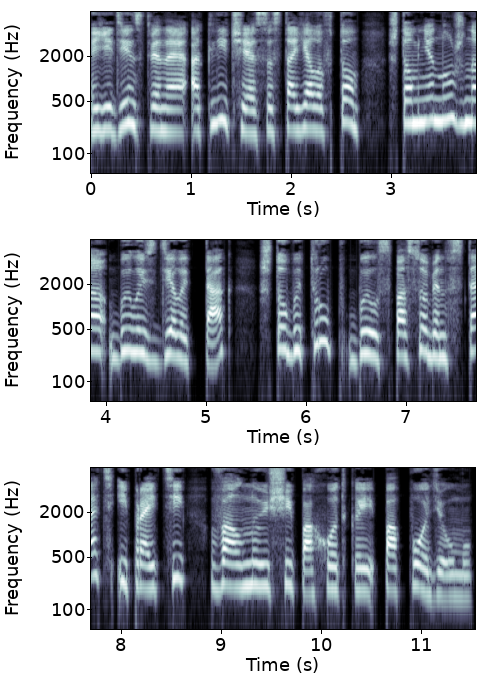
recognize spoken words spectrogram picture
Единственное отличие состояло в том, что мне нужно было сделать так, чтобы труп был способен встать и пройти волнующей походкой по подиуму.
